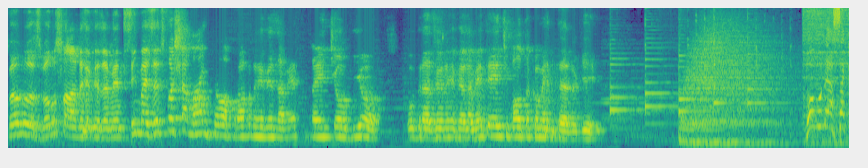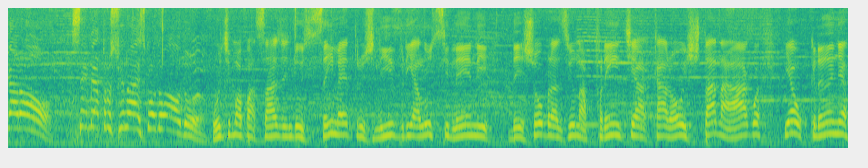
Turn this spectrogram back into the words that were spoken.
Vamos, vamos falar do revezamento sim, mas antes vou chamar então a prova do revezamento para a gente ouvir o, o Brasil no revezamento e a gente volta comentando, Gui. Vamos nessa, Carol! 100 metros finais, Clodoaldo. Última passagem dos 100 metros livre. A Lucilene deixou o Brasil na frente. A Carol está na água. E a Ucrânia,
